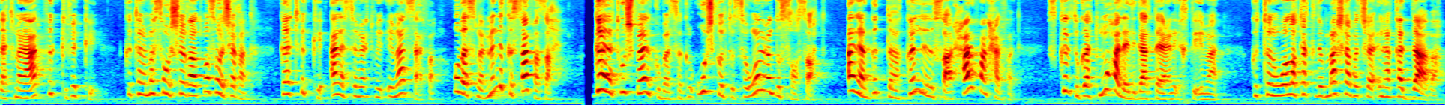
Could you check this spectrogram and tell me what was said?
قالت منار فكي فكي. قلت أنا ما سويت شيء غلط ما سويت شيء غلط. قالت فكي أنا سمعت من إيمان سالفة وبسمع منك السالفة صح. قالت وش بالك وبين وش كنتوا تسوون عند الصوصات؟ أنا قلت لها كل اللي صار حرفا حرفا. سكرت وقالت مو هذا اللي قالته يعني أختي إيمان. قلت أنا والله تكذب ما شافت شيء إنها كذابة.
